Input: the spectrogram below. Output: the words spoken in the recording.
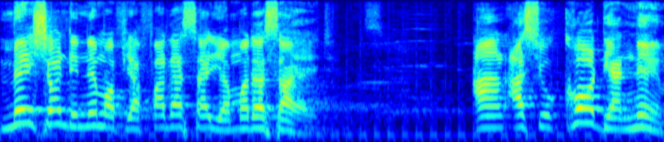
mention the name of your father's side, your mother's side. And as you call their name,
